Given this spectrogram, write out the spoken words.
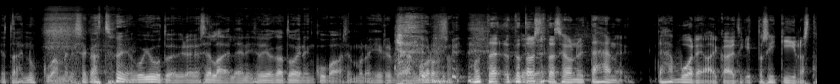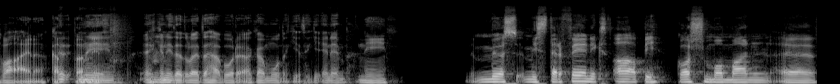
jotain nukkumaan mennessä katsoo jonkun YouTube-video ja selailee, niin se joka toinen kuva on semmoinen hirveä morso. Mutta to- toisaalta se on nyt tähän, tähän vuoden aikaan jotenkin tosi kiinnostavaa aina katsoa. niin, niitä. ehkä mm. niitä tulee tähän vuoden aikaan muutenkin jotenkin enemmän. Niin. Myös Mr. Phoenix Aapi, Kosmoman, äh,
